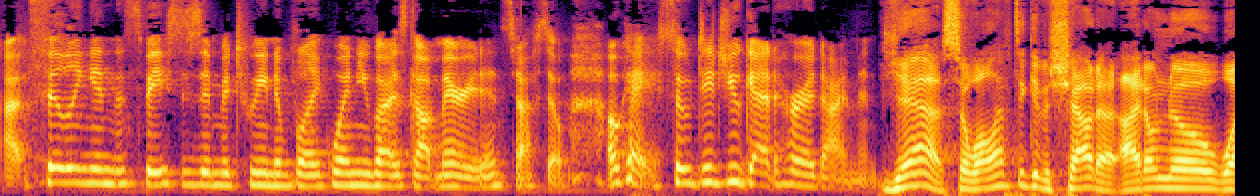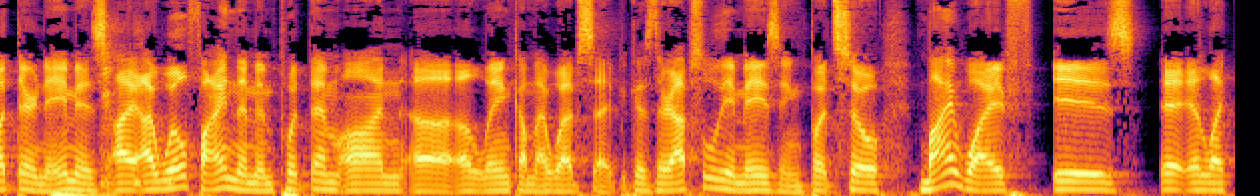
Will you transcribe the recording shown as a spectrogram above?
uh, filling in the spaces in between of like when you guys got married and stuff. So, okay. So did you get her a diamond? Yeah, so I'll have to give a shout out. I don't know what their name is. I, I will find them and put them on uh, a link on my website because they're absolutely amazing. But so my wife is uh, like,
